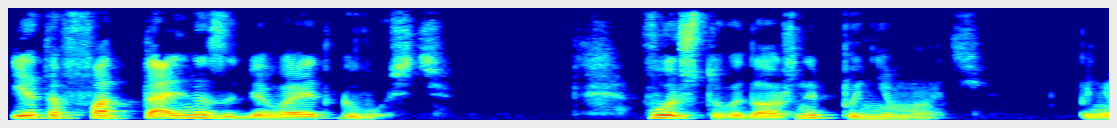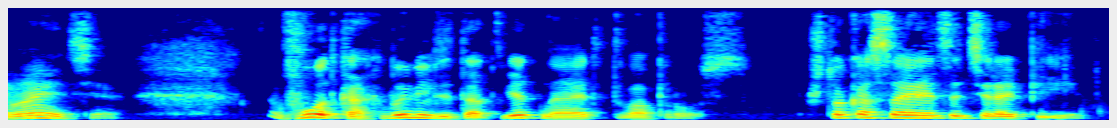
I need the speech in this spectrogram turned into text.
И это фатально забивает гвоздь. Вот что вы должны понимать. Понимаете? Вот как выглядит ответ на этот вопрос. Что касается терапии –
